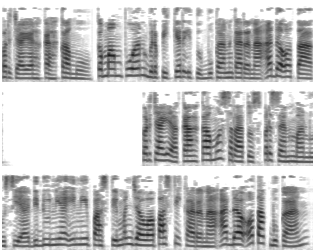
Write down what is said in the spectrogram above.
Percayakah kamu, kemampuan berpikir itu bukan karena ada otak? Percayakah kamu 100% manusia di dunia ini pasti menjawab pasti karena ada otak bukan?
